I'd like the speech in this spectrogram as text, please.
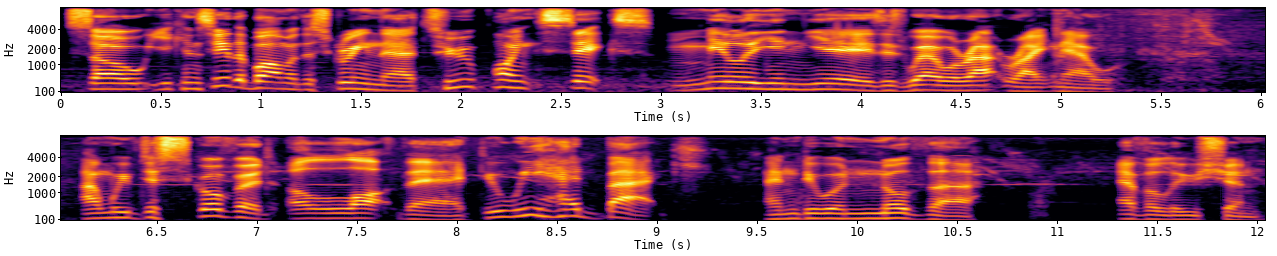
So you can see at the bottom of the screen there, 2.6 million years is where we're at right now. And we've discovered a lot there. Do we head back and do another evolution?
